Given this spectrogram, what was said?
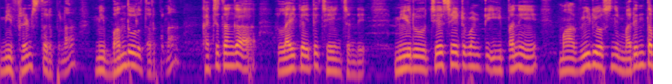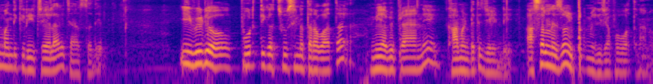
మీ ఫ్రెండ్స్ తరపున మీ బంధువుల తరపున ఖచ్చితంగా లైక్ అయితే చేయించండి. మీరు చేసేటువంటి ఈ పని మా వీడియోస్ని మరింత మందికి రీచ్ అయ్యేలాగా చేస్తుంది. ఈ వీడియో పూర్తిగా చూసిన తర్వాత మీ అభిప్రాయాన్ని కామెంట్ అయితే చేయండి. అసలు నిజం ఇప్పుడు మీకు చెప్పబోతున్నాను.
